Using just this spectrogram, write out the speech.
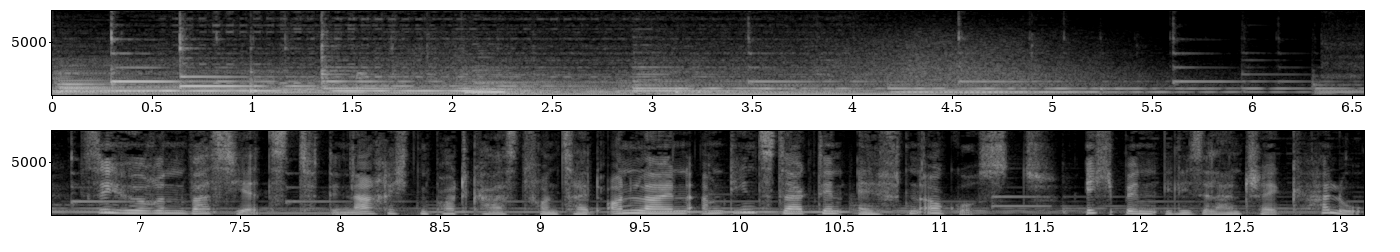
Sie hören Was jetzt, den Nachrichtenpodcast von Zeit Online am Dienstag, den 11. August. Ich bin Elise Landschek. Hallo.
